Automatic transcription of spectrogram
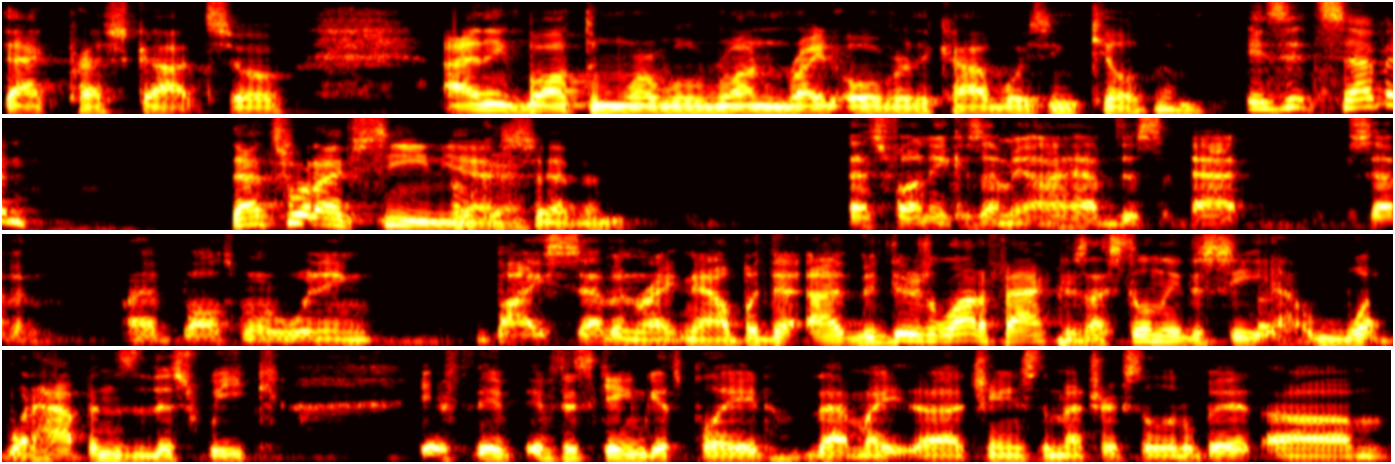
Dak Prescott. So I think Baltimore will run right over the Cowboys and kill them. Is it seven? That's what I've seen. Yeah, okay. seven. That's funny because I mean I have this at seven. I have Baltimore winning by seven right now, but, uh, but there's a lot of factors. I still need to see what what happens this week if, if, if this game gets played, that might uh, change the metrics a little bit. Um,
